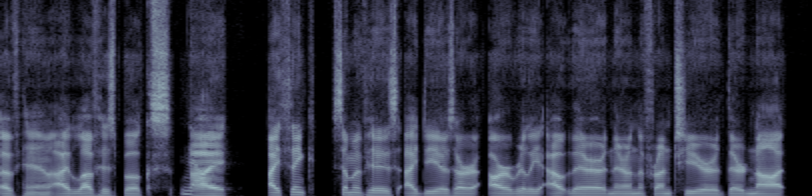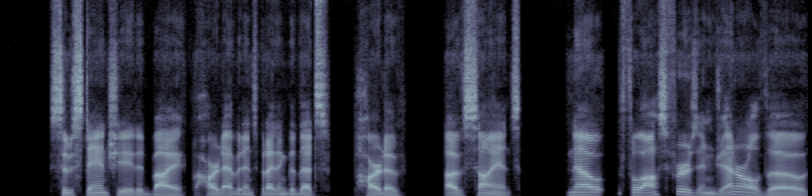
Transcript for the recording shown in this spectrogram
of him. I love his books. Yeah. I I think some of his ideas are are really out there and they're on the frontier. They're not substantiated by hard evidence, but I think that that's part of of science. Now, philosophers in general, though,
